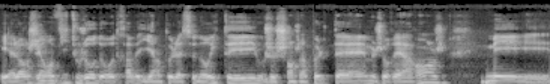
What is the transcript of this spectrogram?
Et alors j'ai envie toujours de retravailler un peu la sonorité, ou je change un peu le thème, je réarrange, mais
